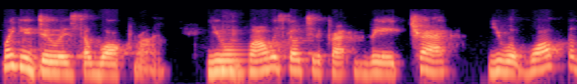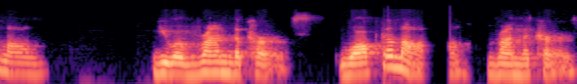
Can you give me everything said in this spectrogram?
what you do is a walk run. You Mhm. always go to the, cra- the track, you will walk the long, you will run the curves, walk along, run the curves.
